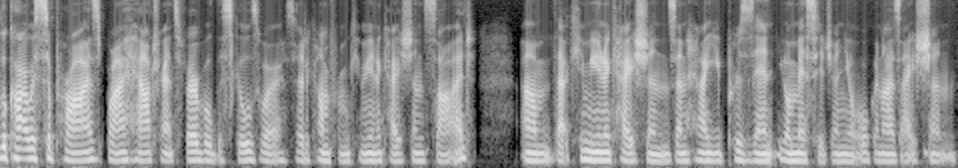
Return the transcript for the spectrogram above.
Look, I was surprised by how transferable the skills were. So to come from communication side, um, that communications and how you present your message and your organisation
